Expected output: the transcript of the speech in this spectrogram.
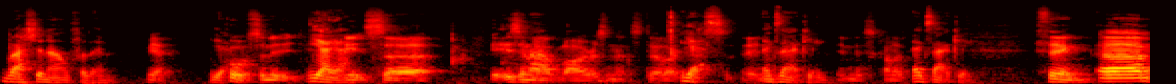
rationale for them. Yeah, Yeah. of course, and it, Yeah, yeah. it's uh, it is an outlier, isn't it? Still, I guess, Yes, in, exactly. in this kind of Exactly. thing. Um,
